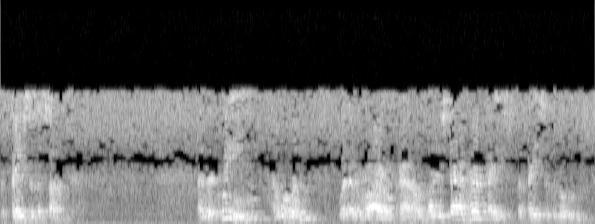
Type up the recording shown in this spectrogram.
the face of the sun. And the queen, a woman, with a royal crown, but instead of her face, the face of the moon.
